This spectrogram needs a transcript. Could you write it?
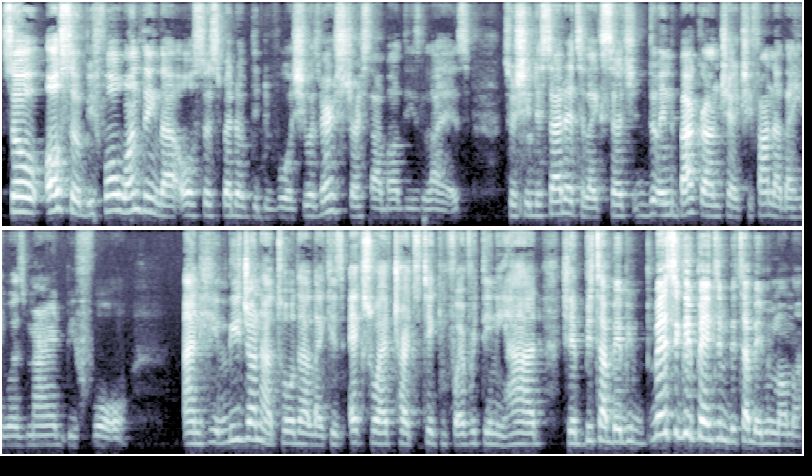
So also before one thing that also sped up the divorce, she was very stressed out about these lies. So she decided to like search in the background check. She found out that he was married before, and he Legion had told her like his ex-wife tried to take him for everything he had. She had bitter baby, basically painting bitter baby mama.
